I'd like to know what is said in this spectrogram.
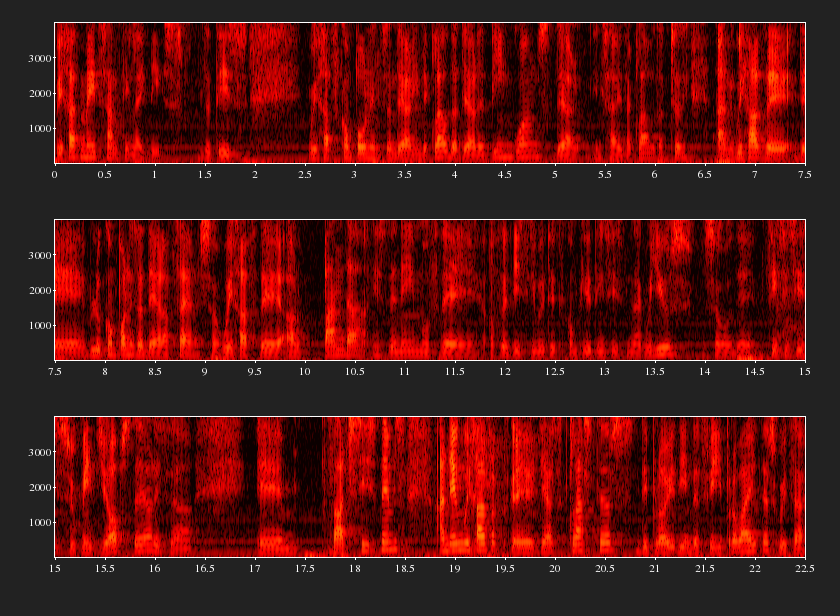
we have made something like this. That is, we have components and they are in the cloud, that they are the pink ones, they are inside the cloud actually, and we have the, the blue components that they are at CERN. So we have the, our Panda is the name of the, of the distributed computing system that we use. So the physicists submit jobs there, it's a, um, batch systems. And then we have uh, just clusters deployed in the three providers with a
